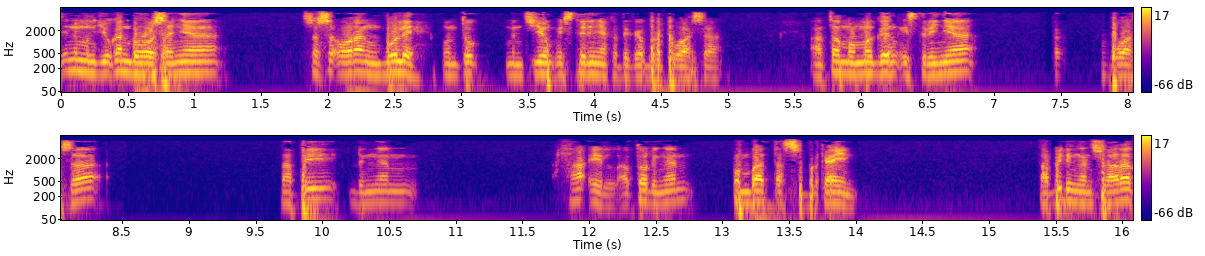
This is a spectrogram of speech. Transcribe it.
ini menunjukkan bahwasanya seseorang boleh untuk mencium istrinya ketika berpuasa atau memegang istrinya berpuasa tapi dengan hail atau dengan pembatas berkain. Tapi dengan syarat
